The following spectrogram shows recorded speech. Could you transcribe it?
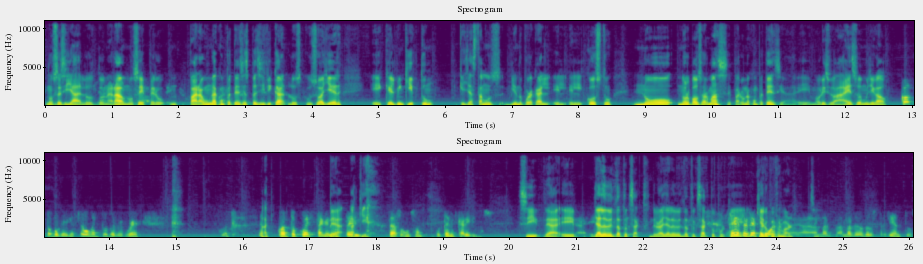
no sé si ya los donará o no sé, pero para una competencia específica, los que usó ayer, eh, Kelvin Kiptum, que ya estamos viendo por acá el, el, costo, no, no lo va a usar más para una competencia. Eh, Mauricio, a eso hemos llegado. Costo, porque en este momento se me fue. ¿Cuánto cuesta? Vea, aquí... son, son, tenis carísimos. Sí, vea, eh, ya le doy el dato exacto, de verdad ya le doy el dato exacto porque quiero confirmar. anda, alrededor de los 300,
